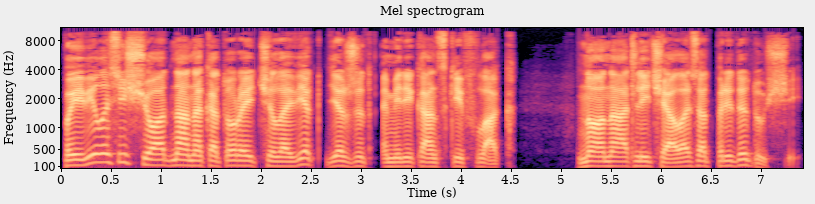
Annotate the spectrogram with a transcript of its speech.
появилась еще одна, на которой человек держит американский флаг, но она отличалась от предыдущей.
